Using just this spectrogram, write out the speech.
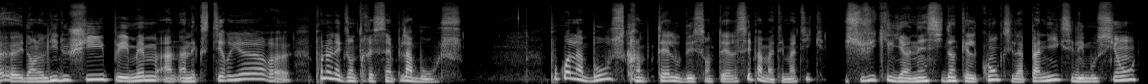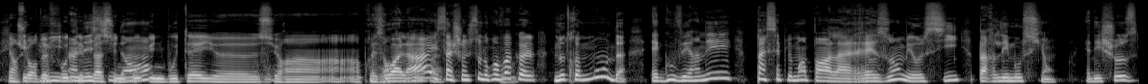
Euh, et dans le leadership et même en, en extérieur. Euh, prenons un exemple très simple, la bourse. Pourquoi la bourse grimpe-t-elle ou descend-elle? C'est pas mathématique. Il suffit qu'il y ait un incident quelconque, c'est la panique, c'est l'émotion. Qu'un joueur de foot un déplace une, bou- une bouteille euh, sur un, un, un présentoir. Voilà, et ça change tout. Donc on voit Mhm. que notre monde est gouverné pas simplement par la raison, mais aussi par l'émotion. Il y a des choses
